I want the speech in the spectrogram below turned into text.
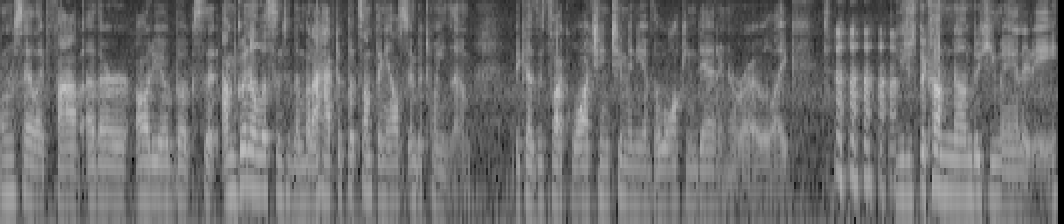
want to say like five other audiobooks that I'm going to listen to them, but I have to put something else in between them because it's like watching too many of The Walking Dead in a row. Like you just become numb to humanity.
